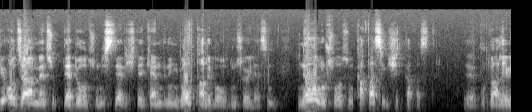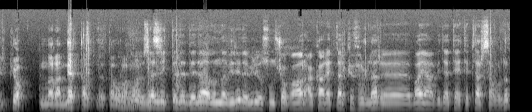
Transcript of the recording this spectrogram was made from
bir ocağa mensup dede olsun, ister işte kendinin yol talibi olduğunu söylesin. Ne olursa olsun kafası işit kafasıdır. E, burada Alevilik yok. Bunlara net tav e, tavır Orada almak lazım. özellikle de dede adında biri de biliyorsunuz çok ağır hakaretler, küfürler, e, bayağı bir de tehditler savurdu.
